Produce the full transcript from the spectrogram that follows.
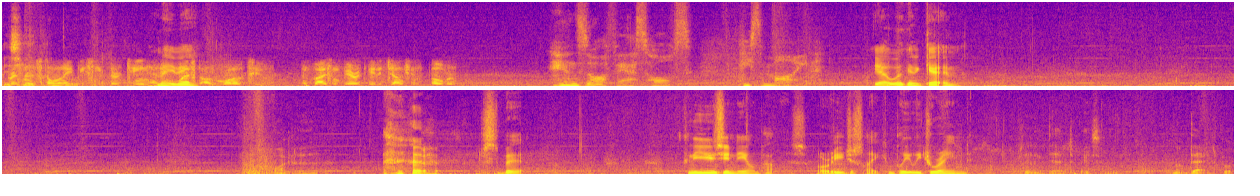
The Is prisoner stolen APC-13 heading Maybe. west on 102. Advising barricaded junction. Over. Hands off, assholes. He's mine. yeah, we're gonna get him. Just a bit. Can you use your neon powers? Or are you just like completely drained? Completely dead, basically. Not dead, but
